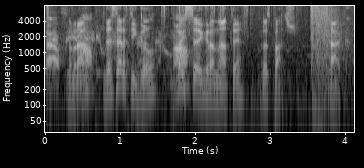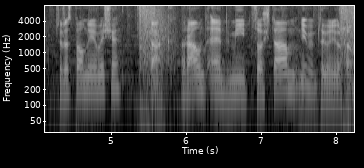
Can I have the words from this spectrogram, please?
Teraz. Dobra, No. Desert Eagle. No. Weź sobie granaty. Teraz patrz. Tak. Czy respawnujemy się? Tak. Round and me coś tam. Nie wiem, tego nie ruszamy.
